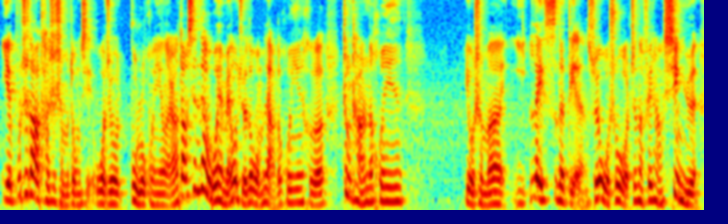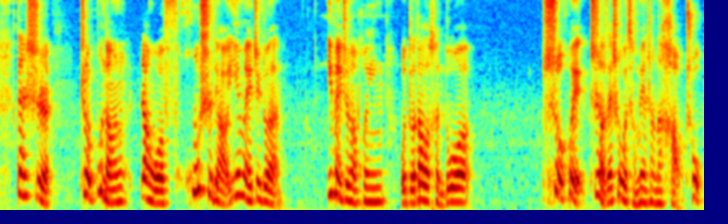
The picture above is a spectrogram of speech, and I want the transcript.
也不知道它是什么东西，我就步入婚姻了。然后到现在我也没有觉得我们俩的婚姻和正常人的婚姻有什么一类似的点，所以我说我真的非常幸运。但是这不能让我忽视掉，因为这段因为这段婚姻，我得到了很多。社会至少在社会层面上的好处，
